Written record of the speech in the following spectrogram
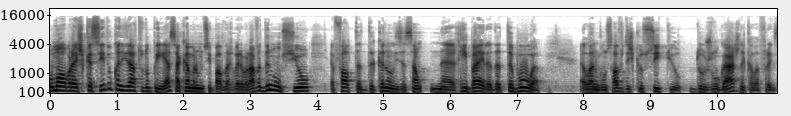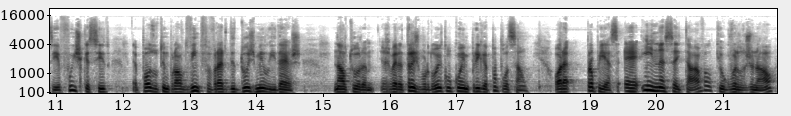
Uma obra esquecida, o candidato do PS à Câmara Municipal da Ribeira Brava denunciou a falta de canalização na Ribeira da Tabua. Alano Gonçalves diz que o sítio dos lugares naquela freguesia foi esquecido após o temporal de 20 de fevereiro de 2010. Na altura, a Ribeira transbordou e colocou em perigo a população. Ora, para o PS é inaceitável que o Governo Regional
